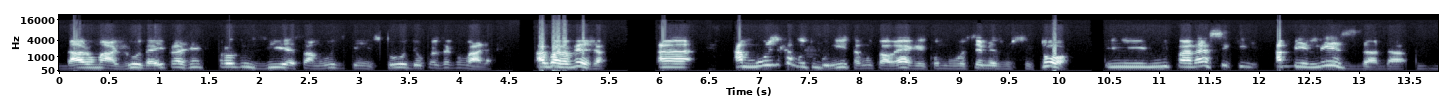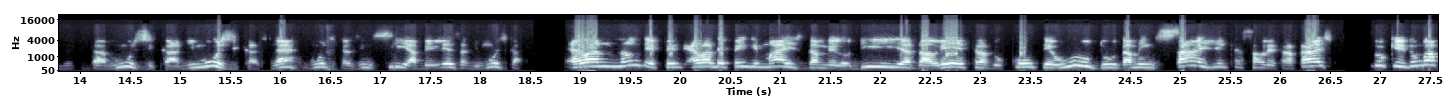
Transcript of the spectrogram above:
dar uma ajuda aí para a gente produzir essa música em estúdio, coisa que valha. Agora, veja, uh, a música é muito bonita, muito alegre, como você mesmo citou, e me parece que a beleza da, da música, de músicas, né? Músicas em si, a beleza de música, ela não depende, ela depende mais da melodia, da letra, do conteúdo, da mensagem que essa letra traz, do que de uma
